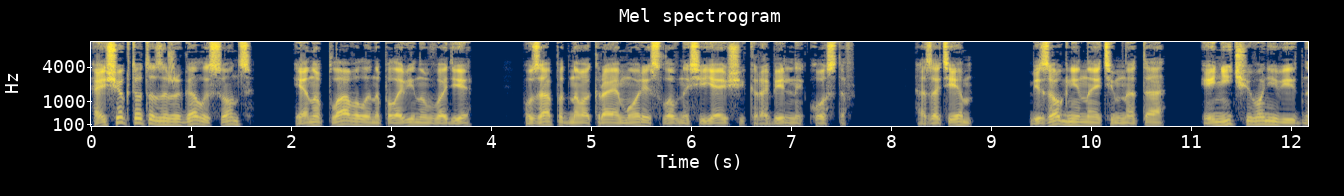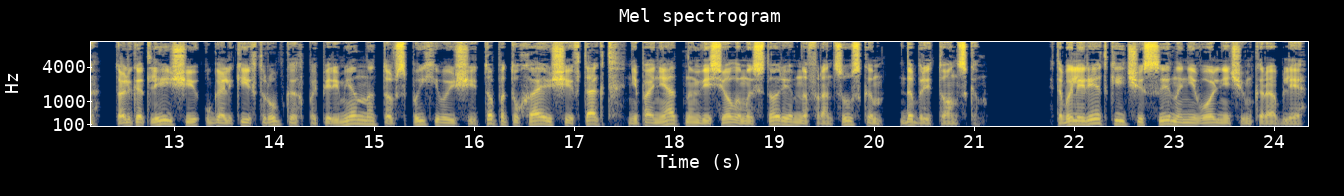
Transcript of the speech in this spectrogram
А еще кто-то зажигал и солнце, и оно плавало наполовину в воде, у западного края моря, словно сияющий корабельный остров. А затем безогненная темнота, и ничего не видно, только тлеющие угольки в трубках попеременно то вспыхивающие, то потухающие в такт непонятным веселым историям на французском да бретонском. Это были редкие часы на невольничьем корабле.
